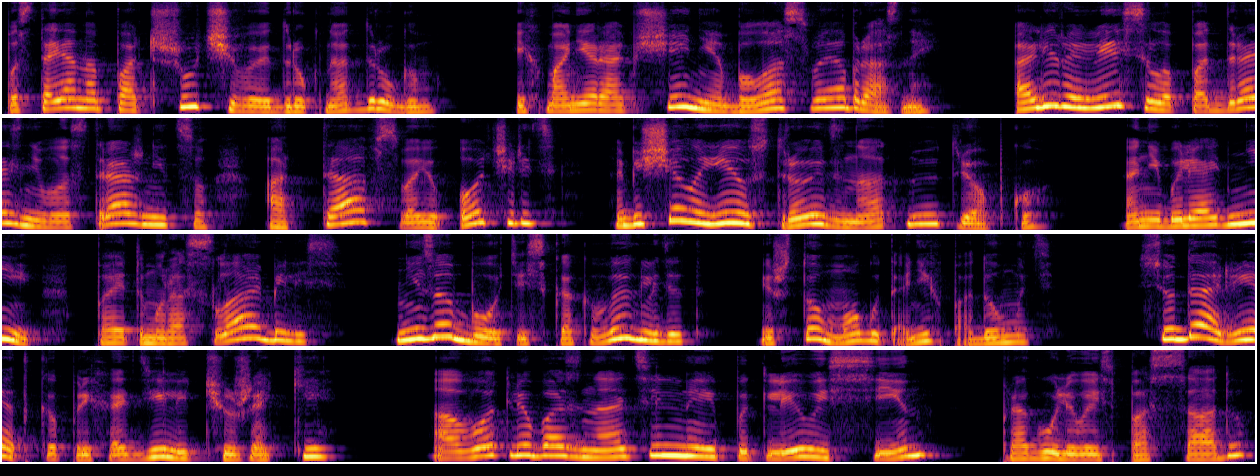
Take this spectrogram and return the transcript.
постоянно подшучивая друг над другом. Их манера общения была своеобразной. Алира весело поддразнивала стражницу, а та, в свою очередь, обещала ей устроить знатную трепку. Они были одни, поэтому расслабились, не заботясь, как выглядят, и что могут о них подумать. Сюда редко приходили чужаки. А вот любознательный и пытливый Син, прогуливаясь по саду,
